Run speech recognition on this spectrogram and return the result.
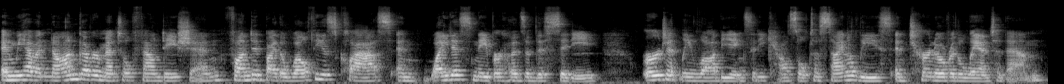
And we have a non governmental foundation funded by the wealthiest class and whitest neighborhoods of this city urgently lobbying City Council to sign a lease and turn over the land to them.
